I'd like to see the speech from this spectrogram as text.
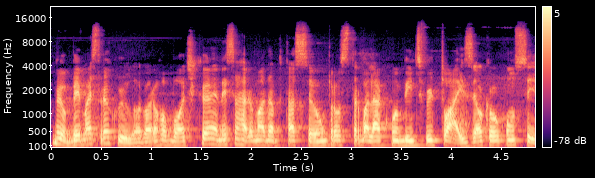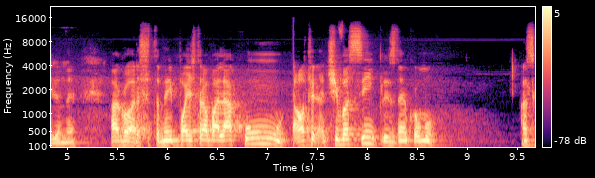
meu, bem mais tranquilo. Agora, robótica é necessário uma adaptação para você trabalhar com ambientes virtuais, é o que eu aconselho, né? Agora, você também pode trabalhar com alternativas simples, né? Como as,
